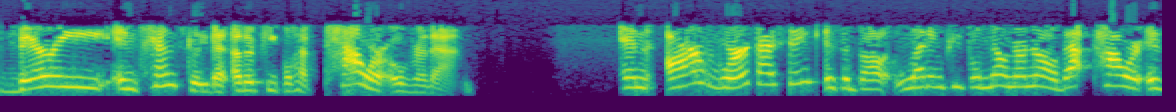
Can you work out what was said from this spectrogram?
very intensely that other people have power over them. And our work, I think, is about letting people know, no, no, that power is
